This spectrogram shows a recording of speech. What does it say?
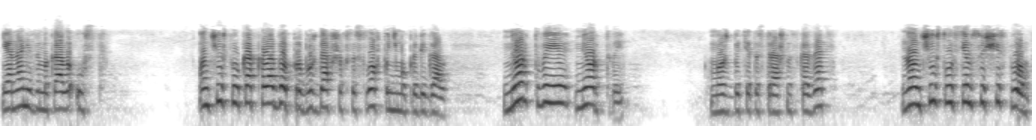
и она не замыкала уст. Он чувствовал, как холодок пробуждавшихся слов по нему пробегал. «Мертвые, мертвые». Может быть, это страшно сказать, но он чувствовал всем существом,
